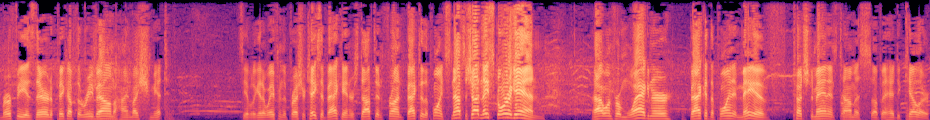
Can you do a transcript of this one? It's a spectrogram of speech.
Murphy is there to pick up the rebound behind by Schmidt. He's able to get away from the pressure, takes a backhander, stopped in front, back to the point, snaps a shot, and they score again. That one from Wagner back at the point. It may have touched a man, and Thomas up ahead to Keller.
